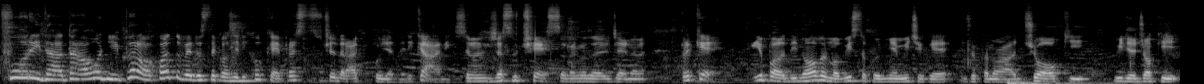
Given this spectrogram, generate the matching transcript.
fuori da, da ogni. Però quando vedo queste cose dico, ok, presto succederà anche con gli americani, se non è già successo una cosa del genere. Perché io parlo di novel, ma ho visto con i miei amici che giocano a giochi, videogiochi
